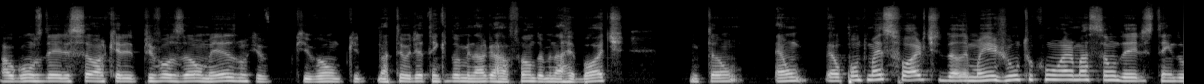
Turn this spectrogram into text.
Alguns deles são aquele pivôzão mesmo, que, que vão, que na teoria tem que dominar garrafão, dominar rebote. Então, é, um, é o ponto mais forte da Alemanha junto com a armação deles, tendo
